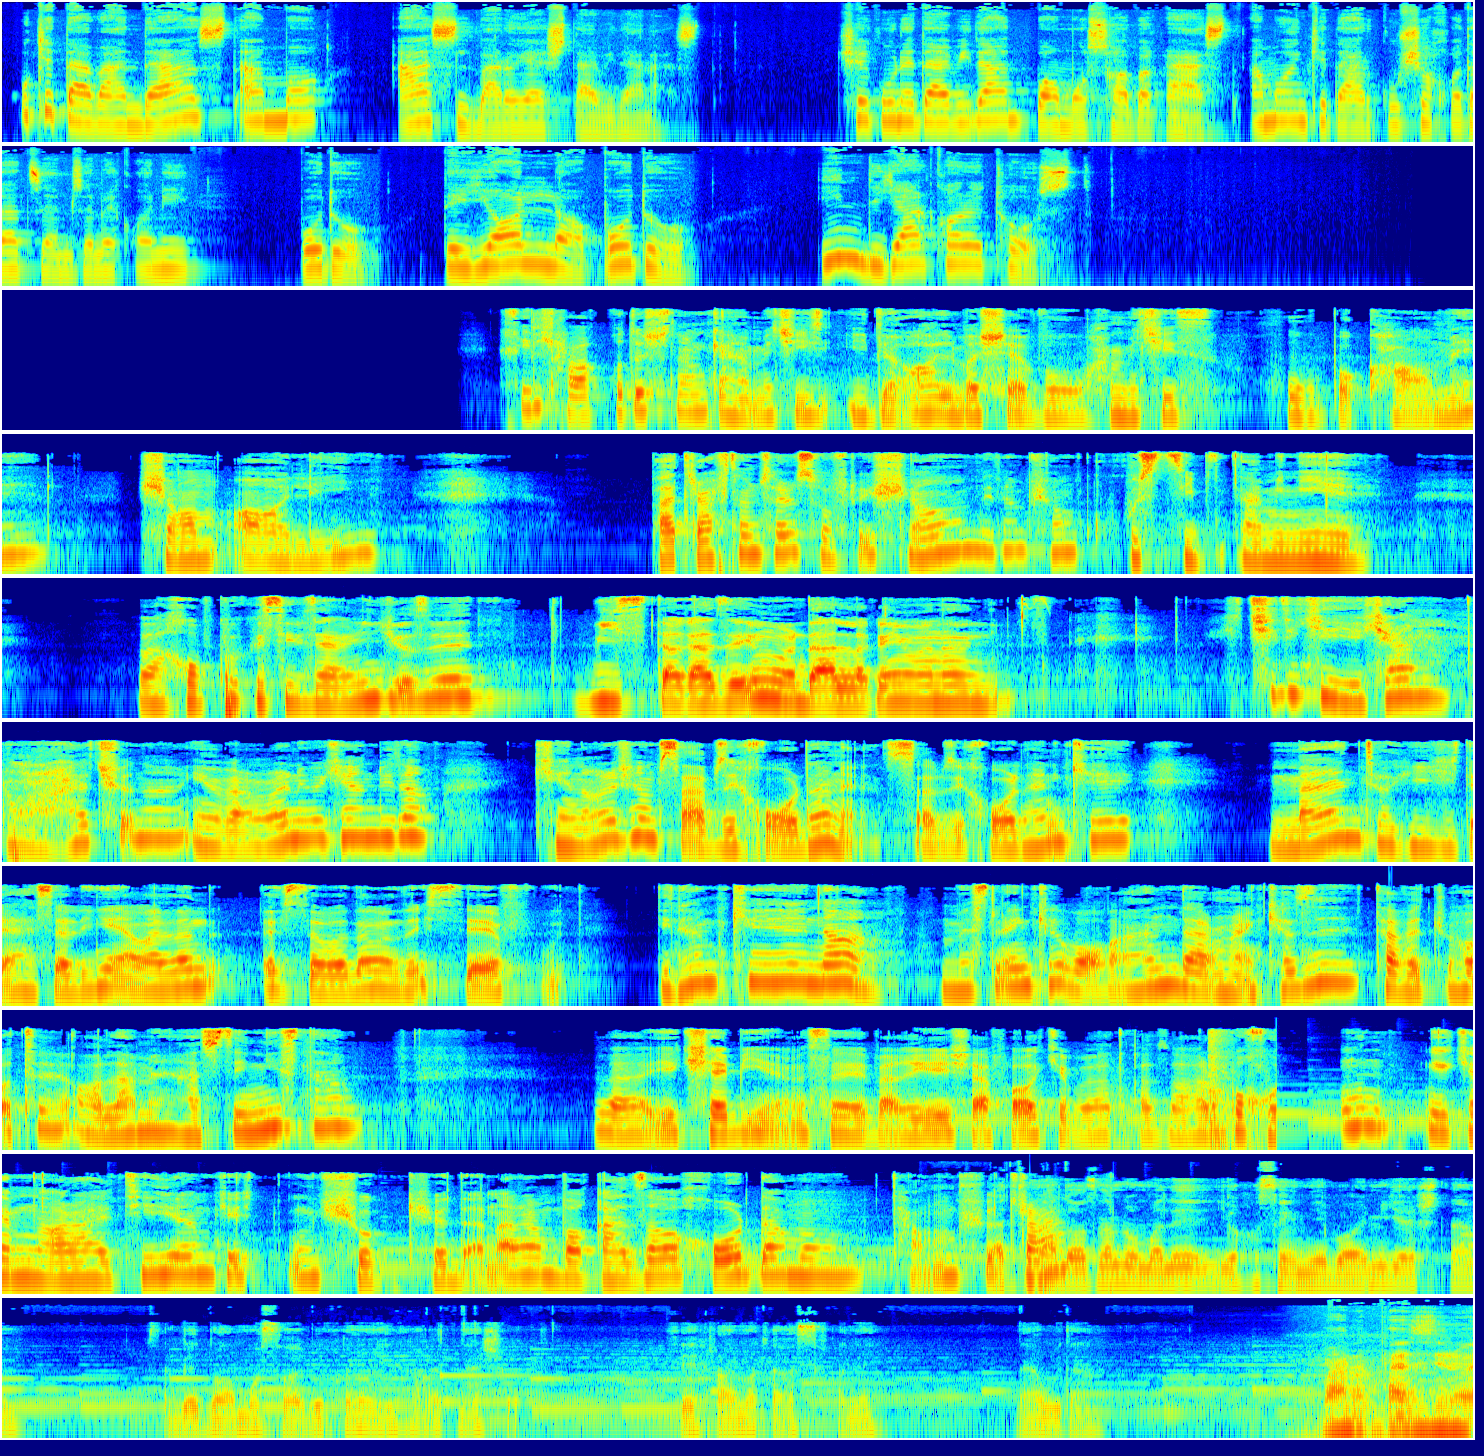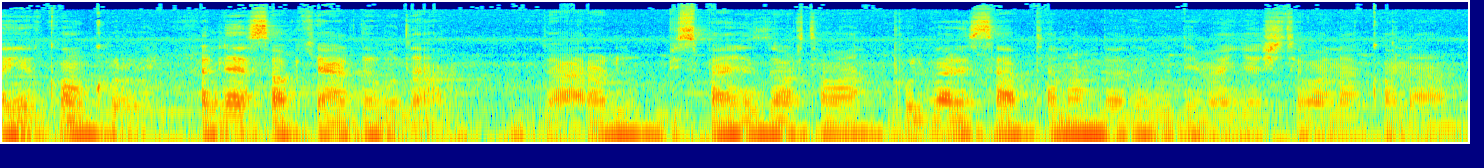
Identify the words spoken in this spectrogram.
او که دونده است اما اصل برایش دویدن است. چگونه دویدن؟ با مسابقه است. اما اینکه در گوش خودت زمزمه کنی بدو دیالا بدو این دیگر کار توست. خیلی توقع داشتم که همه چیز ایدئال باشه و همه چیز خوب و کامل. شام عالی. بعد رفتم سر سفره شام دیدم شام کوکوسیب زمینیه. و خب کوکوسیب زمینی جزو 20 تا غذای مورد علاقه منم نیست. هیچی دیگه یکم ناراحت شدم. این ورمر نگاه کردم دیدم کنارش هم سبزی خوردنه. سبزی خوردنی که من تا 18 سالگی عملا استفاده ازش صفر بود. دیدم که نه مثل اینکه واقعا در مرکز توجهات عالم هستی نیستم. و یک شبیه مثل بقیه شبها که باید غذا رو بخور اون یکم ناراحتی هم که اون شک شدن هم با غذا خوردم و تموم شد. رفت. من لازم دنبال یه حسینی بای میگشتم. مثلا بیاد با هم مصاحبه کنه و این حالت نشد. تهران متاسفانه نبودم. من رو پذیرایی کنکور خیلی حساب کرده بودم. در حال 25 هزار تومن پول برای ثبت نام داده بودیم. اگه اشتباه نکنم.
